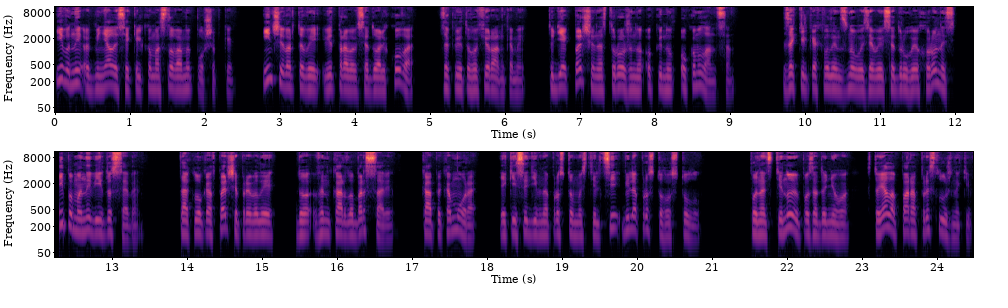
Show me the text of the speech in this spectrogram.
і вони обмінялися кількома словами пошепки. Інший вартовий відправився до Алькова, закритого фіранками, тоді як перший насторожено окинув оком ланца. За кілька хвилин знову з'явився другий охоронець і поманив їх до себе. Так Лука вперше привели до Венкарло Барсаві, капи Камора, який сидів на простому стільці біля простого столу. Понад стіною позаду нього стояла пара прислужників,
